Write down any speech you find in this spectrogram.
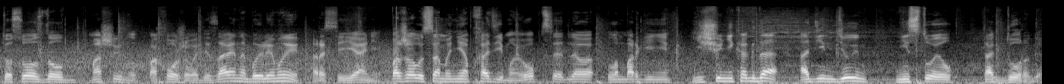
кто создал машину похожего дизайна, были мы, россияне. Пожалуй, самая необходимая опция для Lamborghini. Еще никогда один дюйм не стоил так дорого.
